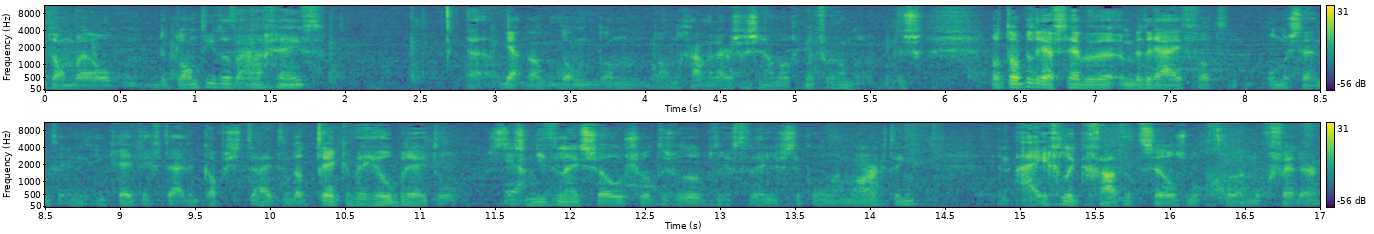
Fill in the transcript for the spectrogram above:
dan wel de klant die dat aangeeft, uh, ja, dan, dan, dan, dan gaan we daar zo snel mogelijk in veranderen. Dus wat dat betreft hebben we een bedrijf wat ondersteunt in, in creativiteit en capaciteit. En dat trekken we heel breed op. Dus het is niet alleen social, het is wat dat betreft het hele stuk online marketing. En eigenlijk gaat het zelfs nog, uh, nog verder.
